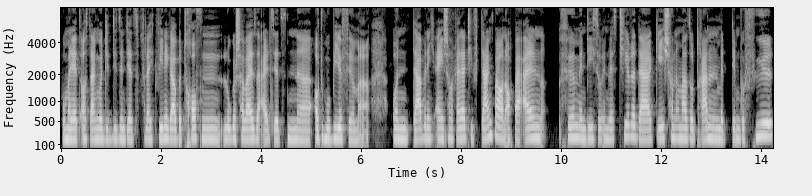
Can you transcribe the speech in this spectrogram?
wo man jetzt auch sagen würde, die sind jetzt vielleicht weniger betroffen, logischerweise, als jetzt eine Automobilfirma. Und da bin ich eigentlich schon relativ dankbar und auch bei allen Firmen, in die ich so investiere, da gehe ich schon immer so dran mit dem Gefühl,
